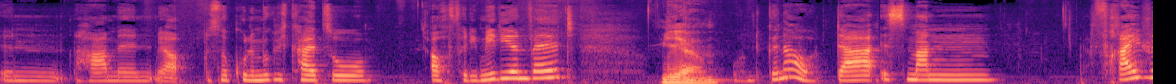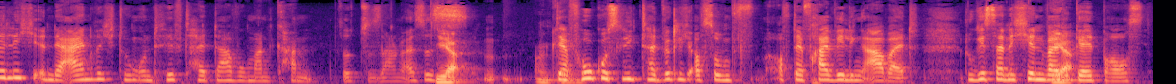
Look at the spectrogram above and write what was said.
in Hameln, ja, das ist eine coole Möglichkeit, so auch für die Medienwelt. Ja. Und genau, da ist man freiwillig in der Einrichtung und hilft halt da, wo man kann, sozusagen. Also ja. okay. der Fokus liegt halt wirklich auf so auf der freiwilligen Arbeit. Du gehst da nicht hin, weil ja. du Geld brauchst.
